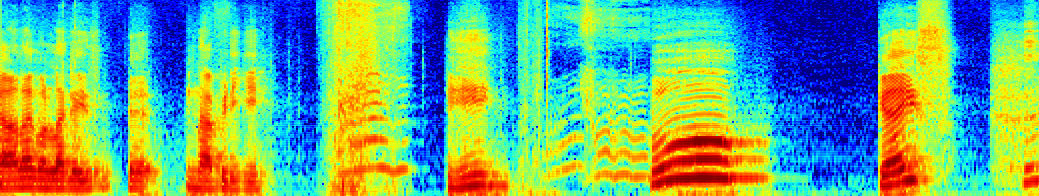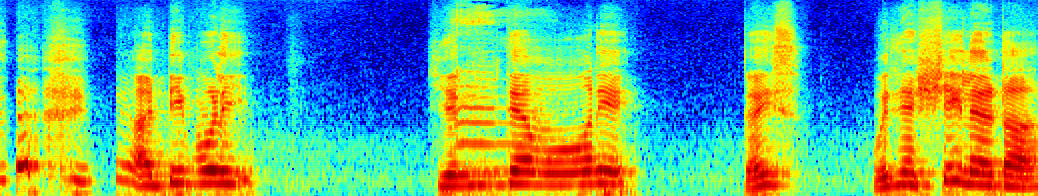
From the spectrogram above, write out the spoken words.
കാണാ കൊള്ളാം കൈസ്. എന്നാ പിടിക്ക്. ഏ ഓ. ഗൈസ് അടിപൊളി. എന്റെ മോനെ. ഗൈസ് ഒരു രക്ഷയില്ല കേട്ടാ.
